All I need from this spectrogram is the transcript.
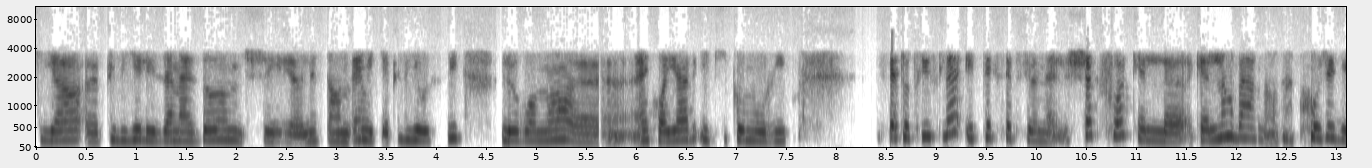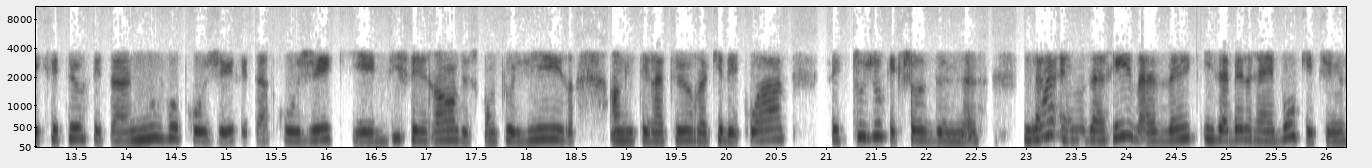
qui a euh, publié Les Amazones chez euh, l'instant même qui a publié aussi le roman incroyable Ikikomori cette autrice-là est exceptionnelle. Chaque fois qu'elle euh, qu'elle l'embarque dans un projet d'écriture, c'est un nouveau projet, c'est un projet qui est différent de ce qu'on peut lire en littérature québécoise. C'est toujours quelque chose de neuf. Là, elle nous arrive avec Isabelle Rimbaud, qui est une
